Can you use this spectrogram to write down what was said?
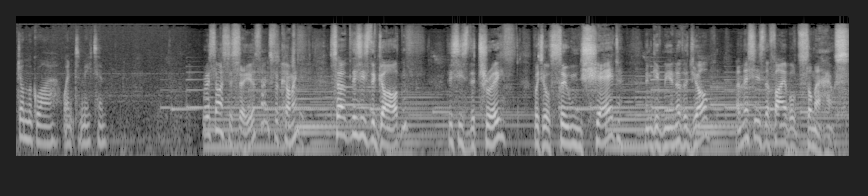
John Maguire went to meet him. Well, it's nice to see you. Thanks for coming. So, this is the garden, this is the tree, which will soon shed and give me another job, and this is the fabled summer house.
